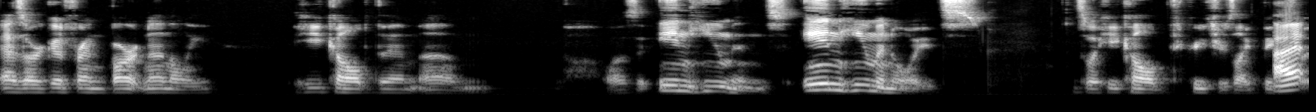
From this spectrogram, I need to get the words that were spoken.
as our good friend Bart Nunnelly, he called them, um, what was it? Inhumans. Inhumanoids. That's what he called creatures like I- Bigfoot.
